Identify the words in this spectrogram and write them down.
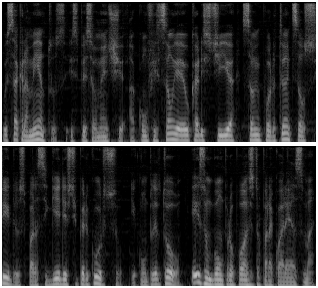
os sacramentos, especialmente a confissão e a Eucaristia, são importantes auxílios para seguir este percurso e completou: Eis um bom propósito para a Quaresma:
